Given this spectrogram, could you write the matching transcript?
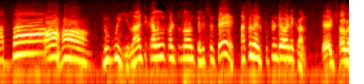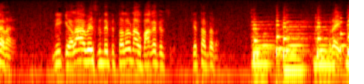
అబ్బా! ఆహా! నువ్వు ఇలాంటి కళలు కంటున్నావు అని తెలుసుంటే అసలు నేను పుట్టుండేవాడిని కాను. ఏడ్చాలేరా? నీకు ఎలా ఆవేశం తెప్పిస్తాలో నాకు బాగా తెలుసు. చెప్తా రైట్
